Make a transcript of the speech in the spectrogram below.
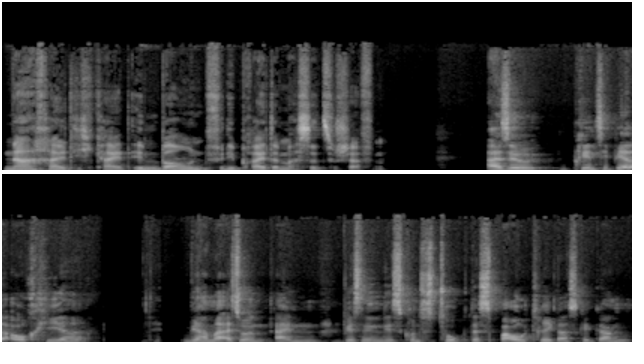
Nachhaltigkeit im Bauen für die breite Masse zu schaffen? Also prinzipiell auch hier, wir haben also ein, wir sind in das Konstrukt des Bauträgers gegangen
